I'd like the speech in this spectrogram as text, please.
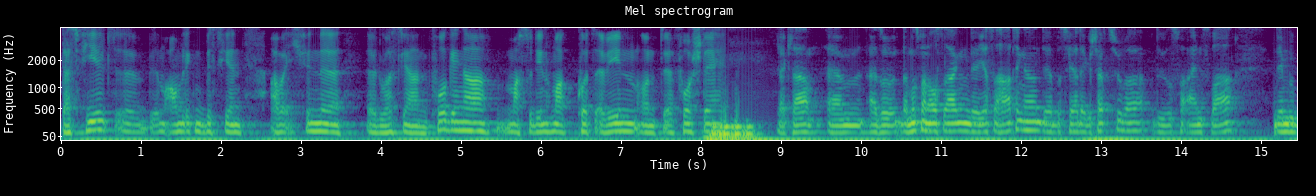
Das fehlt äh, im Augenblick ein bisschen, aber ich finde, äh, du hast ja einen Vorgänger, machst du den nochmal kurz erwähnen und vorstellen? Ja klar, ähm, also da muss man auch sagen, der Jesse Hartinger, der bisher der Geschäftsführer dieses Vereins war, dem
